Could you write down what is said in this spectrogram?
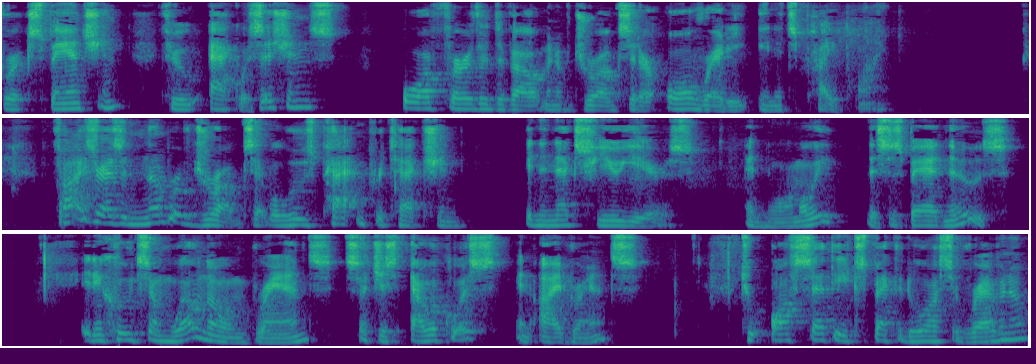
for expansion through acquisitions or further development of drugs that are already in its pipeline. Pfizer has a number of drugs that will lose patent protection in the next few years, and normally this is bad news. It includes some well known brands such as Eliquis and Ibrance. To offset the expected loss of revenue,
